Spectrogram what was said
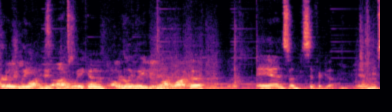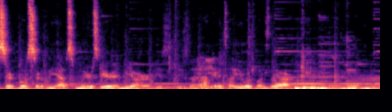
early late and mid Motueka, early late and mid Malacca, and some Pacifica. And we cer- most certainly have some winners here, and we are not going to tell you which ones they are.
